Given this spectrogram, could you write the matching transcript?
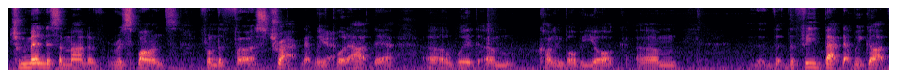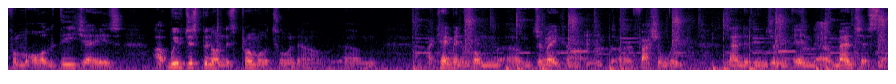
tremendous amount of response from the first track that we Yeah. put out there uh, with um, Colin Bulby York. Um, the, the feedback that we got from all the DJs, uh, we've just been on this promo tour now. Um, I came in from um, Jamaica, uh, Fashion Week, landed in in uh, Manchester,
